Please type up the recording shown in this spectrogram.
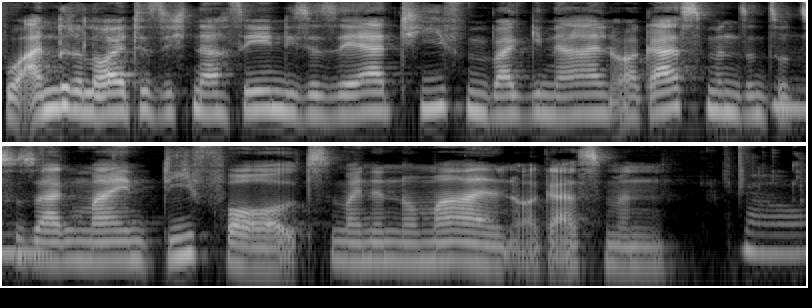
wo andere Leute sich nachsehen, diese sehr tiefen vaginalen Orgasmen sind sozusagen mein Default, meine normalen Orgasmen. Wow.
